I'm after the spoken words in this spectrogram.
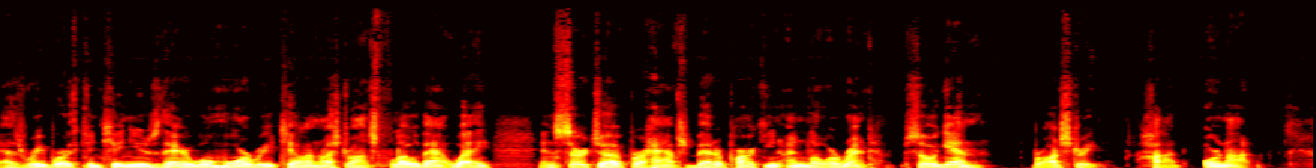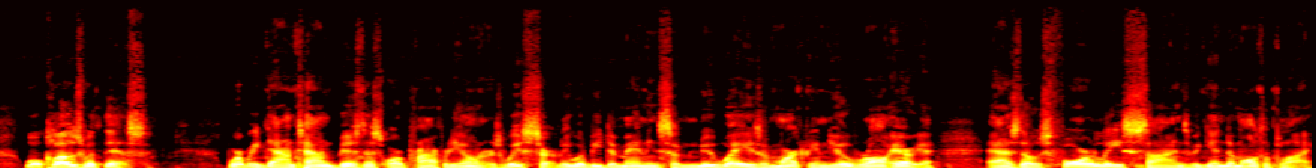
As rebirth continues there, will more retail and restaurants flow that way in search of perhaps better parking and lower rent? So again, Broad Street, hot or not? We'll close with this. Were we downtown business or property owners, we certainly would be demanding some new ways of marketing the overall area as those four lease signs begin to multiply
